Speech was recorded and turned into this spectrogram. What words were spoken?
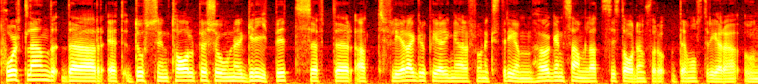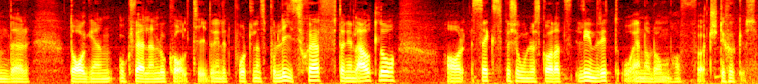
Portland där ett dussintal personer gripits efter att flera grupperingar från extremhögern samlats i staden för att demonstrera under dagen och kvällen lokal tid. Och enligt Portlands polischef Daniel Outlaw har sex personer skadats lindrigt och en av dem har förts till sjukhus.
